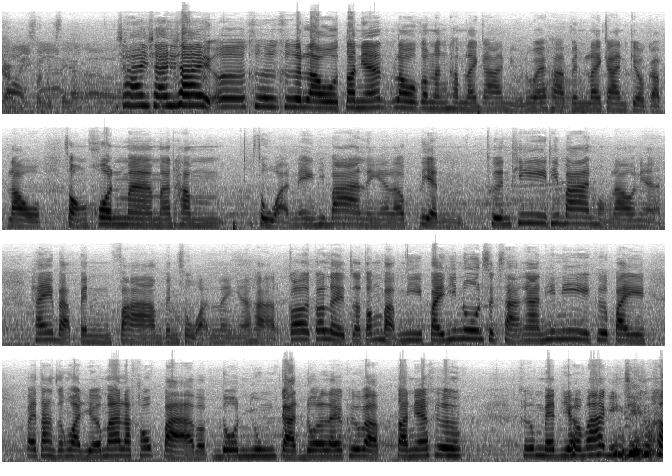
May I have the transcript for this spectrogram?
ยังสนุกสนานใช่ใช่ใช่เออคือคือเราตอนเนี้ยเรากำลังทำรายการอยู่ด้วยค่ะ เป็นรายการเกี่ยวกับเราสองคนมามาทำสวนเองที่บ้านอะไรเงี้ยแล้วเปลี่ยนพื้นที่ที่บ้านของเราเนี่ยให้แบบเป็นฟาร์มเป็นสวนอะไรเงี้ยค่ะก็ก็เลยจะต้องแบบมีไปที่นู่นศึกษางานที่นี่คือไป ไปต่างจังหวัดเยอะมากแล้วเข้าป่าแบบโดนยุงกัดโดนอะไรคือแบบตอนเนี้ยคือคือเม็ดเยอะมากจริงๆแบ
